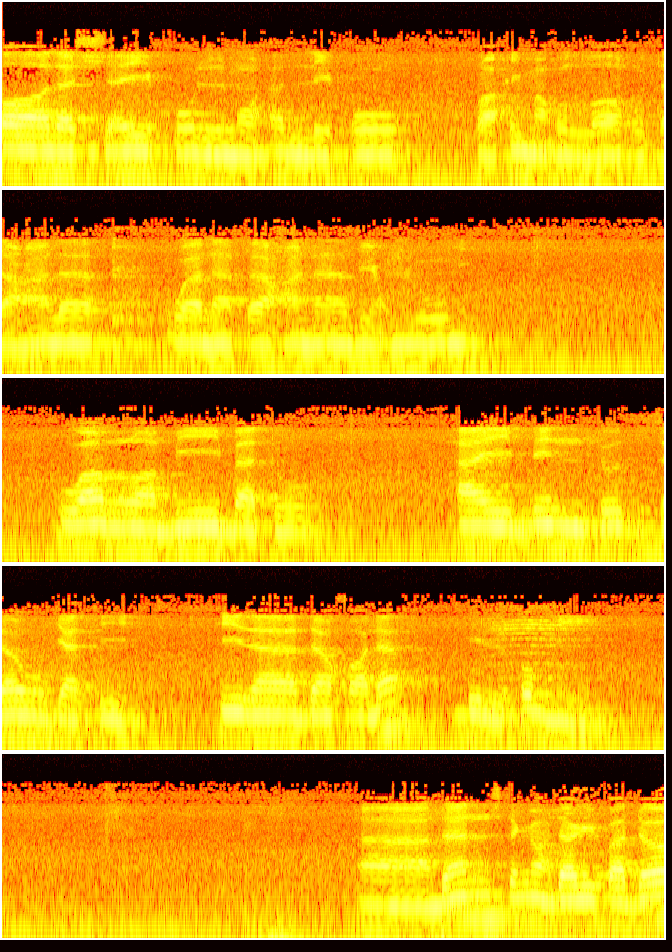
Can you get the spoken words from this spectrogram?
قال الشيخ المؤلف رحمه الله تعالى ونفعنا بعلومه والربيبة أي بنت الزوجة إذا دخل بالأم. Ah, dan setengah daripada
